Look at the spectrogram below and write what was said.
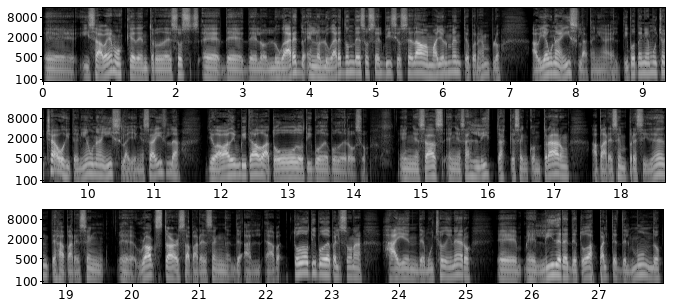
Eh, y sabemos que dentro de esos, eh, de, los lugares, en los lugares donde esos servicios se daban mayormente, por ejemplo, había una isla, tenía, el tipo tenía muchos chavos y tenía una isla, y en esa isla llevaba de invitado a todo tipo de poderosos. En esas, en esas listas que se encontraron aparecen presidentes, aparecen eh, rockstars, aparecen todo tipo de personas high-end de mucho dinero eh, eh, líderes de todas partes del mundo.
